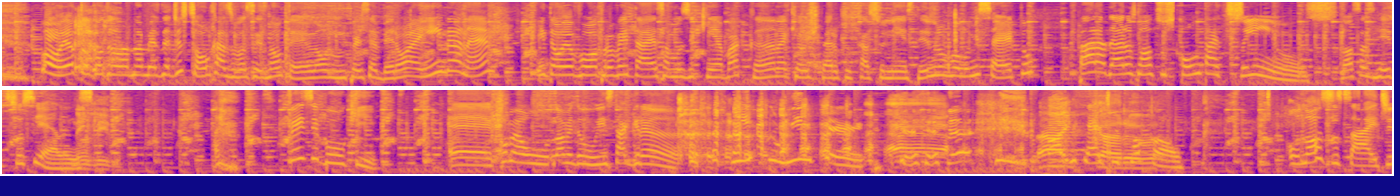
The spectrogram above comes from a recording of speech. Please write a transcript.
Bom, eu tô controlando a mesa de som, caso vocês não tenham, não perceberam ainda, né? Então eu vou aproveitar essa musiquinha bacana, que eu espero que o caçulinha esteja no volume certo, para dar os nossos contatinhos, nossas redes sociais. Nem lido. Facebook. É, como é o nome do Instagram? E Twitter. Ai, Podcast caramba. O nosso site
